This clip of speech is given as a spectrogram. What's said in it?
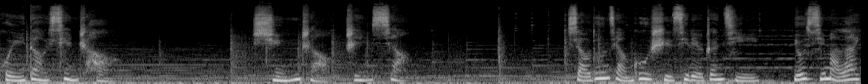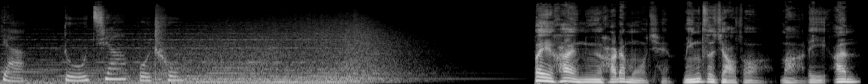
回到现场，寻找真相。小东讲故事系列专辑由喜马拉雅。独家播出。被害女孩的母亲名字叫做玛丽安，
